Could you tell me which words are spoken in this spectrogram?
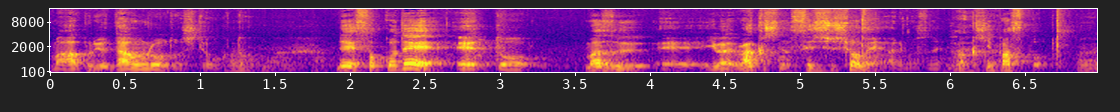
まあ、アプリをダウンロードしておくと、でそこで、えっとまず、えーいわゆるワクチンの接種証明ありますね。ワクチンパスポート、うん。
